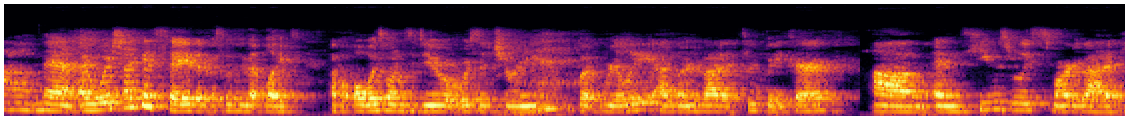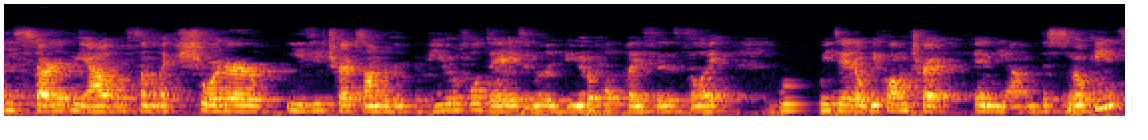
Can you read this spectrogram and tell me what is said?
Oh man, I wish I could say that it was something that like I've always wanted to do or was a dream, but really I learned about it through Baker. Um, and he was really smart about it. He started me out with some like shorter, easy trips on really beautiful days and really beautiful places. So like we did a week long trip in the um, the Smokies,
